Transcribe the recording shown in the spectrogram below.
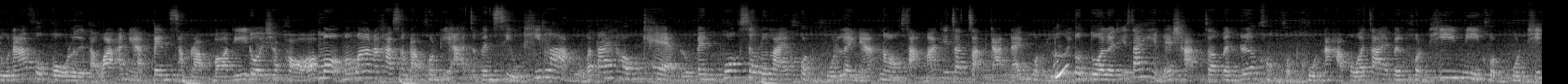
ลูน่าโฟโกเลย แต่ว่าอันเนี้ยเป็นสำหรับบอดี้โดยเฉพาะเหมาะมากๆนะคะสำหรับคนที่อาจจะเป็นสิวที่หลังหรือว่าใต้ท้องแขนหรือเป็นพวกเซลลูไลท์ขนคุดอะไรเงี้ยน้องสามารถที่จะจัดการได้หมดเลยส่วนตัวเลยที่จ้าเห็นได้ชัดจะเป็นเรื่องของขนคุดนะคะ เพราะว่าจ้าเป็นคนที่มีขนคุดที่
